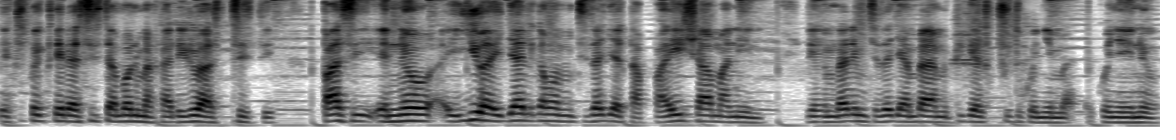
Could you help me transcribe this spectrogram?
expected assist ambayo ni makadirio assist. Pasi eneo hiyo haijali kama mchezaji atapaisha ama nini. Ile mradi mchezaji ambaye amepiga shuti kwenye kwenye eneo.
